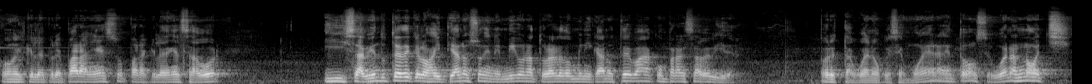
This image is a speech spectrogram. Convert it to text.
con el que le preparan eso para que le den el sabor. Y sabiendo ustedes que los haitianos son enemigos naturales dominicanos, ustedes van a comprar esa bebida. Pero está bueno que se mueran entonces. Buenas noches.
